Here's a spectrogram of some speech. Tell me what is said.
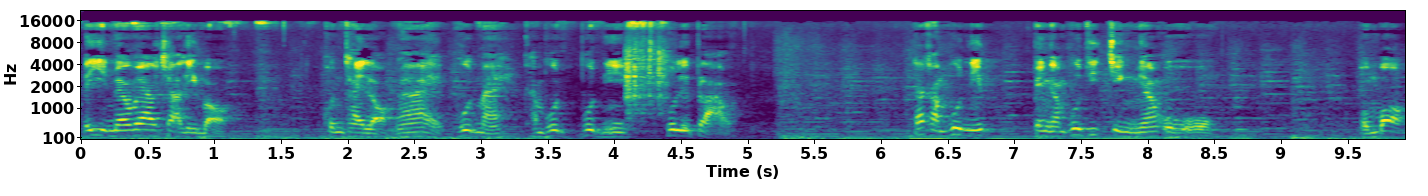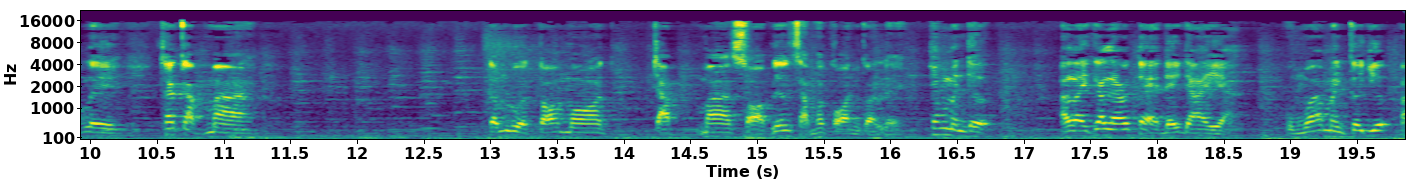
ได้ยินแววๆชาลีบอก คนไทยหลอกง่าย พูดไหมคำพูดพูดนี้พูดหรือเปล่า ถ้าคำพูดนี้เป็นคำพูดที่จริงเนี่ยโอ้โหผมบอกเลย ถ้ากลับมา ตำรวจตอมจับมาสอบเรื่องสัมภากรก่อนเลยช่างมันเถอะอะไรก็แล้วแต่ใด ๆ อะ ผมว่ามันก็เยอะไป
